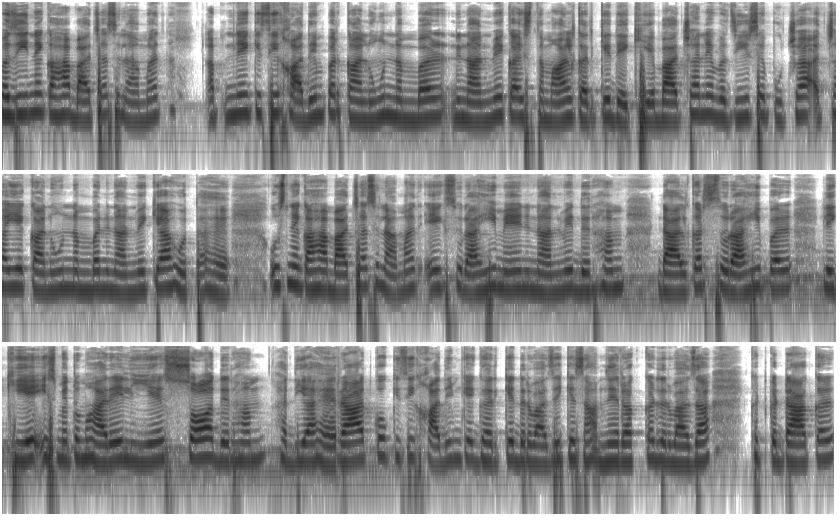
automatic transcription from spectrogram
वज़ीर ने कहा, बादशाह सलामत अपने किसी खादिम पर कानून नंबर निन्यानवे का इस्तेमाल करके देखिए। बादशाह ने वज़ीर से पूछा अच्छा ये कानून नंबर निन्यानवे क्या होता है? उसने कहा, बादशाह सलामत, एक सुराही में निन्यानवे दिरहम डालकर सुराही पर लिखिए। इसमें तुम्हारे लिए सौ दिरहम हदिया है। रात को किसी खादिम के घर के दरवाज़े के सामने रख कर दरवाज़ा खटखटा कर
